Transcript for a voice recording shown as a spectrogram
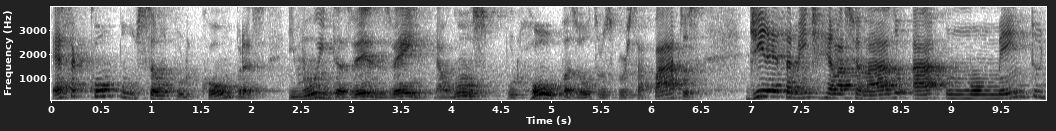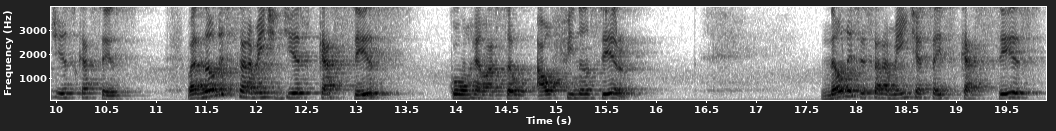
Essa compulsão por compras, e muitas vezes vem, alguns por roupas, outros por sapatos, diretamente relacionado a um momento de escassez. Mas não necessariamente de escassez com relação ao financeiro. Não necessariamente essa escassez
